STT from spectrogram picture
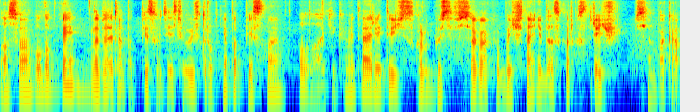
Ну а с вами был Добгей. Обязательно подписывайтесь, если вы вдруг не подписаны. Лайки, комментарии, Twitch, Discord, все как обычно. И до скорых встреч. Всем пока.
